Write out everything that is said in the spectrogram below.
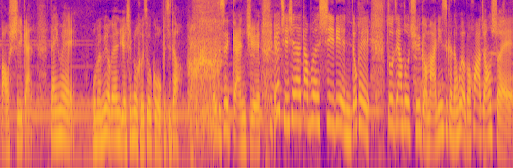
保湿感。但因为我们没有跟原生路合作过，我不知道。我只是感觉，因为其实现在大部分系列你都可以做这样做区隔嘛，一定是可能会有个化妆水，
